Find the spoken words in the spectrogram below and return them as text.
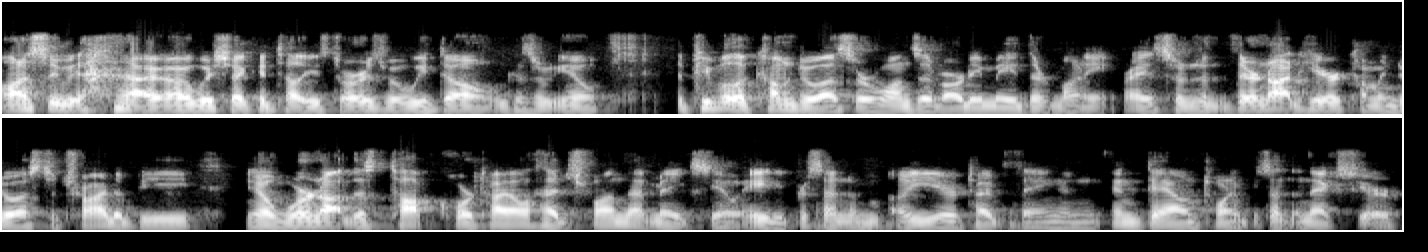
honestly, we, I, I, wish I could tell you stories, but we don't because you know the people that come to us are ones that have already made their money, right? So they're not here coming to us to try to be, you know, we're not this top quartile hedge fund that makes you know 80% a year type thing and, and down 20% the next year.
